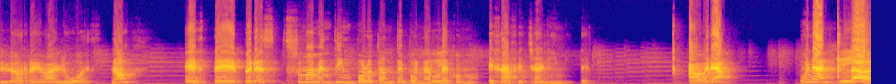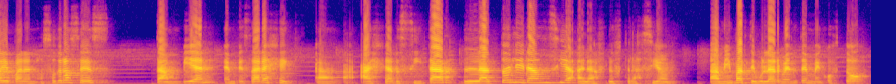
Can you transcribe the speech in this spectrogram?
lo reevalúes, ¿no? Este, pero es sumamente importante ponerle como esa fecha límite. Ahora, una clave para nosotros es también empezar a ejercitar la tolerancia a la frustración. A mí particularmente me costó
